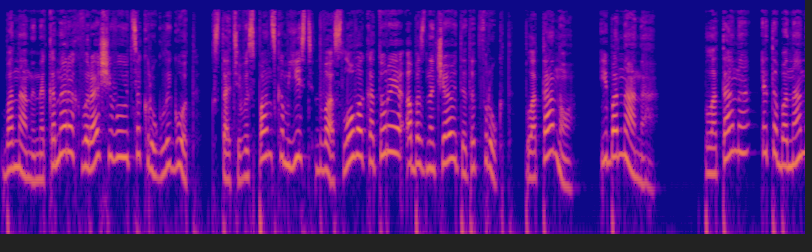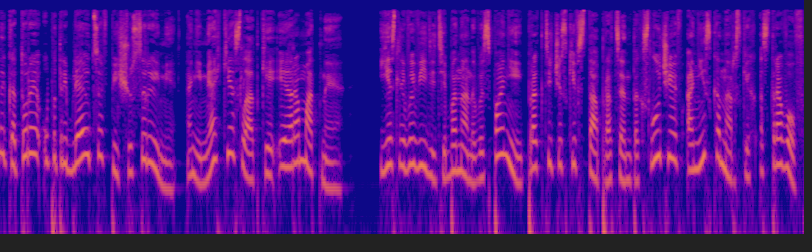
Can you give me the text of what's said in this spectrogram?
Бананы на Канарах выращиваются круглый год. Кстати, в испанском есть два слова, которые обозначают этот фрукт – платано и банана. Платана – это бананы, которые употребляются в пищу сырыми. Они мягкие, сладкие и ароматные – если вы видите бананы в Испании, практически в 100% случаев они с Канарских островов.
